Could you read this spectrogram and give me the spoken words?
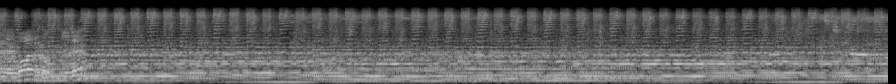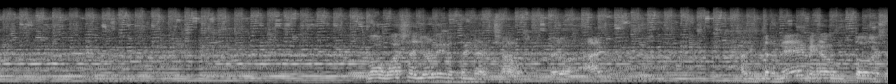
En el cuadro, ¿eh? No, WhatsApp Jordi no está enganchado, pero al, al internet me cago en todo que se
